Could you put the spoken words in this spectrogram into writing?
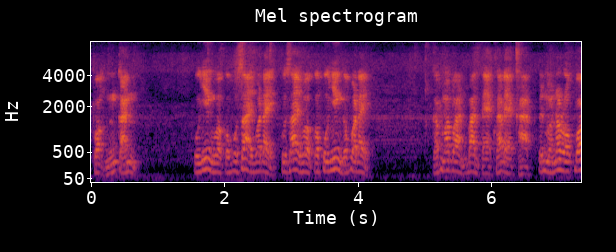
เพราะหึงกัน ผู้ยิ่งว่ากับผู้ชายว่าได้ผู้ชายว่ากับผู้ยิ่งก็บ่าได้กลับมาบ้านบ้านแตกสาแหลกขาดเป็นเหมือนนรกบ่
